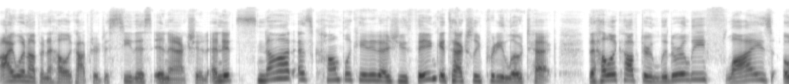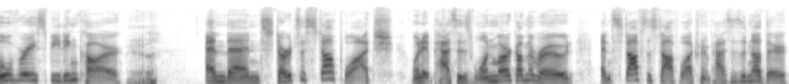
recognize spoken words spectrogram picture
I went up in a helicopter to see this in action, and it's not as complicated as you think. It's actually pretty low tech. The helicopter literally flies over a speeding car. Yeah and then starts a stopwatch when it passes one mark on the road and stops the stopwatch when it passes another.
